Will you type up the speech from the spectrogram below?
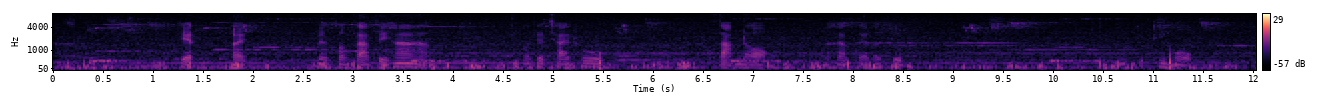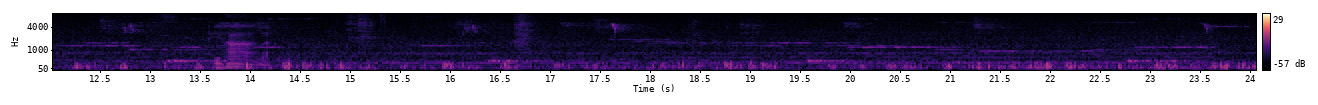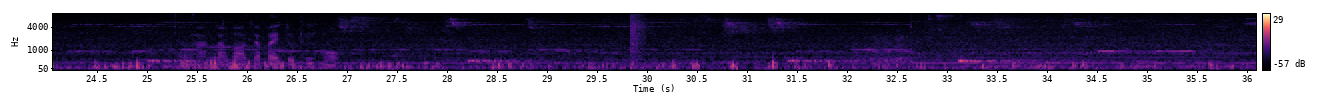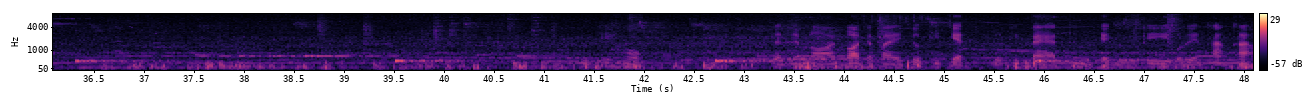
เจ็ดไอหนึ่งสองสามสี่ห้าก็จะใช้ทูบสามดอกนะครับ แต่ละจุด จุดที่หกที่ห้านะจาก จะไปจุดที่หกจุดที่หกเสร็จเรียบร้อยก็จะไปจุดที่ 7 จุดที่ 8 ซึ่งจะอยู่ที่บริเวณทางเข้า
